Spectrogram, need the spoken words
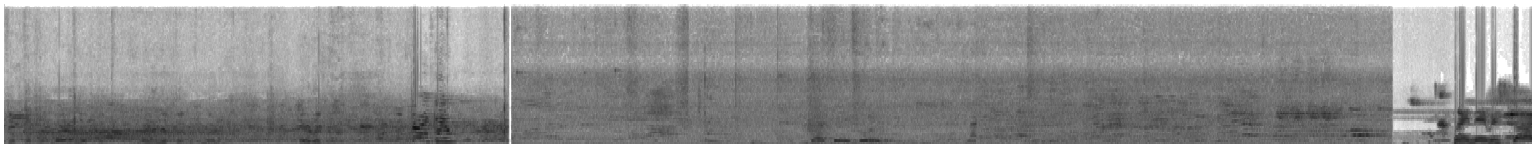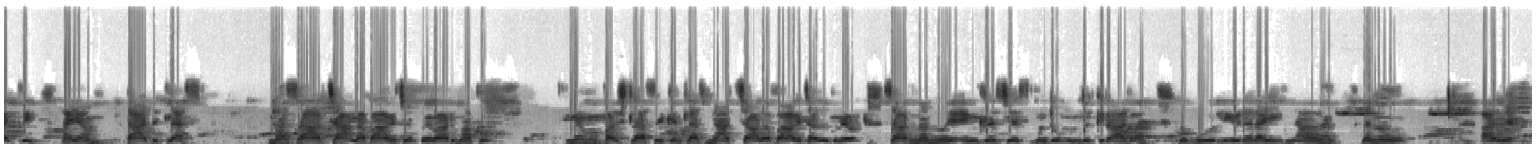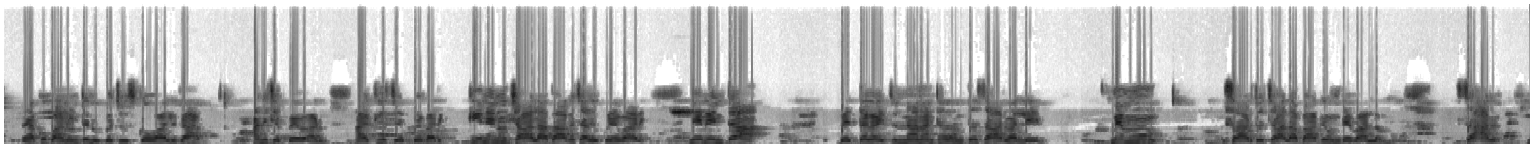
ఏ చెప్తారు మేడం చెప్తారు మేడం చెప్తారు చూడు మేడం ఏడవకు The table. My name is Gayatri. I am third class. మా సార్ చాలా బాగా చెప్పేవాడు మాకు మేము first class second class maths చాలా బాగా చదువుకునేవాడు సార్ నన్ను ఎంకరేజ్ చేసుకుంటూ ముందుకి రారా? నువ్వు లీడర్ అయినా నన్ను అదే నాకు పని ఉంటే నువ్వే చూసుకోవాలిగా అని చెప్పేవాడు. అట్లా చెప్పేవారికి నేను చాలా బాగా చదువుకునేవాడి. నేను ఇంత పెద్దగా అవుతున్నానంటే అదంతా సార్ వాళ్ళే మేము సార్తో చాలా బాగా ఉండేవాళ్ళం. సార్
